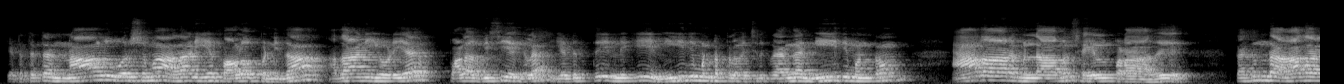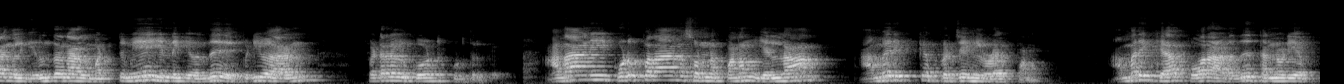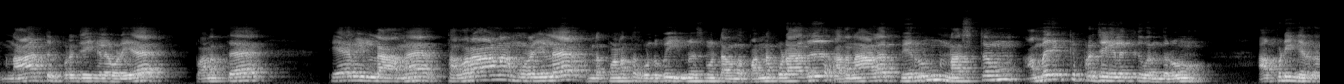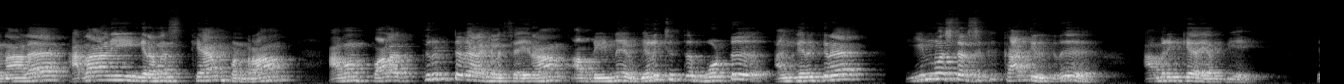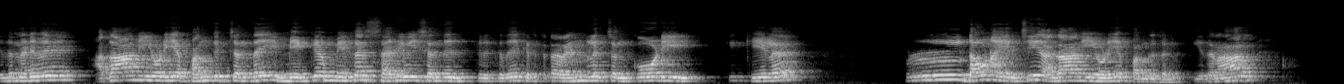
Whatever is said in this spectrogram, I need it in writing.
கிட்டத்தட்ட நாலு வருஷமாக அதானியை ஃபாலோ பண்ணி தான் அதானியோடைய பல விஷயங்களை எடுத்து இன்றைக்கி நீதிமன்றத்தில் வச்சுருக்கிறாங்க. நீதிமன்றம் ஆதாரம் இல்லாமல் செயல்படாது. தகுந்த ஆதாரங்கள் இருந்தனால் மட்டுமே இன்றைக்கி வந்து பிடிவாரன் ஃபெடரல் கோர்ட் கொடுத்துருக்கு. அதானி கொடுப்பதாக சொன்ன பணம் எல்லாம் அமெரிக்க பிரஜைகளுடைய பணம். அமெரிக்கா போராடுது தன்னுடைய நாட்டு பிரஜைகளுடைய பணத்தை தேவையில்லாமல் தவறான முறையில் அந்த பணத்தை கொண்டு போய் இன்வெஸ்ட்மெண்ட் அவங்க பண்ணக்கூடாது. அதனால் பெரும் நஷ்டம் அமெரிக்க பிரஜைகளுக்கு வந்துடும் அப்படிங்கிறதுனால அதானிங்கிறவன் ஸ்கேம் பண்ணுறான் அவன் பல திருட்டு வேலைகளை செய்கிறான் அப்படின்னு வெளிச்சத்தை போட்டு அங்கே இருக்கிற இன்வெஸ்டர்ஸுக்கு காட்டியிருக்குது அமெரிக்க எஃபிஐ இதன் நடுவே அதானியுடைய பங்கு சந்தை மிக மிக சரிவை சந்தித்திருக்குது. கிட்டத்தட்ட ரெண்டு லட்சம் கோடிக்கு கீழே ஃபுல் டவுன் ஆயிடுச்சு அதானியுடைய பங்குகள். இதனால்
